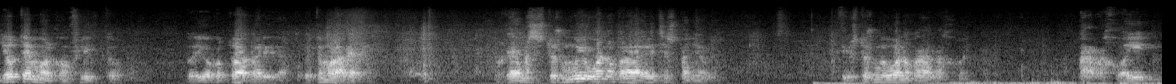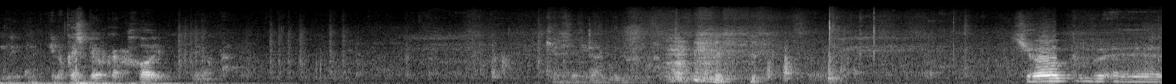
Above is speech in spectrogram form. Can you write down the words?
Yo temo el conflicto, lo digo con toda claridad, yo temo la guerra. Porque además esto es muy bueno para la derecha española. Es esto es muy bueno para Rajoy. Para Rajoy y, lo que es peor que Rajoy. ¿Quieres decir algo? Yo eh,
